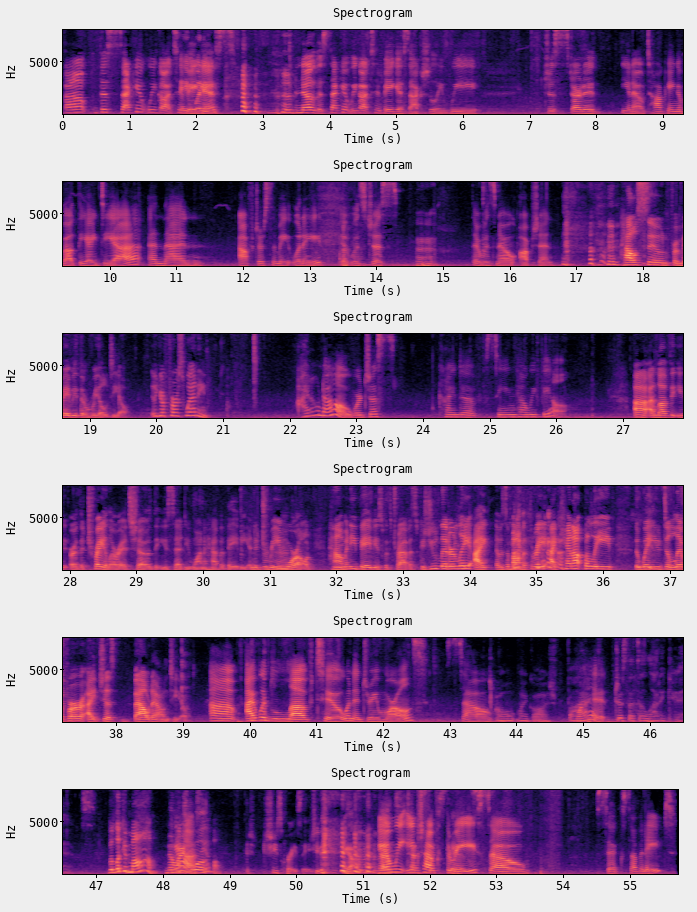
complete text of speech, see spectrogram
Uh, the second we got to Eight Vegas, no, the second we got to Vegas, actually, we just started, you know, talking about the idea, and then after some eight one eight, it was just there was no option. How soon from maybe the real deal? Your first wedding. I don't know. We're just kind of seeing how we feel. Uh, I love that you, or the trailer, it showed that you said you want to have a baby. In a dream world, how many babies with Travis? Because you literally, I, it was a mom of three. I cannot believe the way you deliver. I just bow down to you. Um, I would love to in a dream world. So Oh my gosh. Five. What? Just that's a lot of kids. But look at mom. No, Yeah. I, well, she's crazy. She- yeah. and we each have three, kids. so six, seven, eight.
